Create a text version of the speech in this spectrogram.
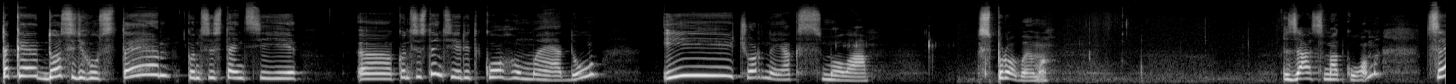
Таке досить густе, консистенції, е, консистенції рідкого меду і чорне, як смола. Спробуємо. За смаком це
